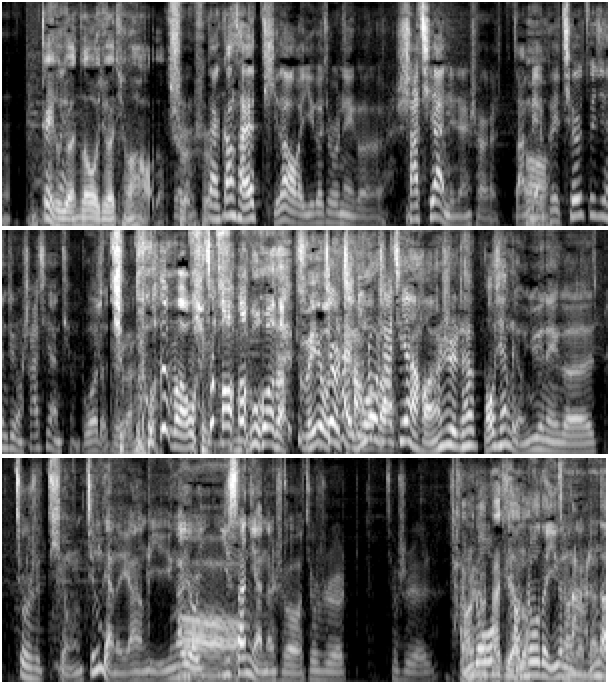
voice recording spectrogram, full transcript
嗯，这个原则我觉得挺好的。是是。但刚才提到了一个，就是那个杀妻案这件事儿，咱们也可以。其实最近这种杀妻案挺多的，挺多的吧？我操，挺多的，没有。就是常州杀妻案，好像是他保险领域那个，就是挺经典的一个案例。应该就是一三年的时候，就是就是常州常州的一个男的，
